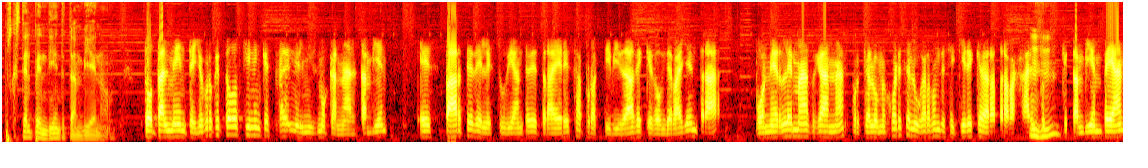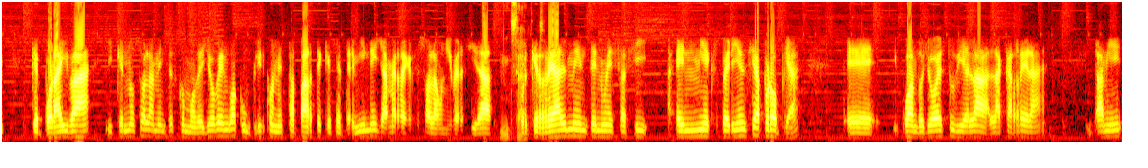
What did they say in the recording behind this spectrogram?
pues que esté al pendiente también, ¿no? Totalmente, yo creo que todos tienen que estar en el mismo canal. También es parte del estudiante de traer esa proactividad de que donde vaya a entrar, ponerle más ganas, porque a lo mejor es el lugar donde se quiere quedar a trabajar, entonces que también vean que por ahí va y que no solamente es como de yo vengo a cumplir con esta parte que se termine y ya me regreso a la universidad, porque realmente no es así. En mi experiencia propia, eh, cuando yo estudié la, la, carrera, a mí,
